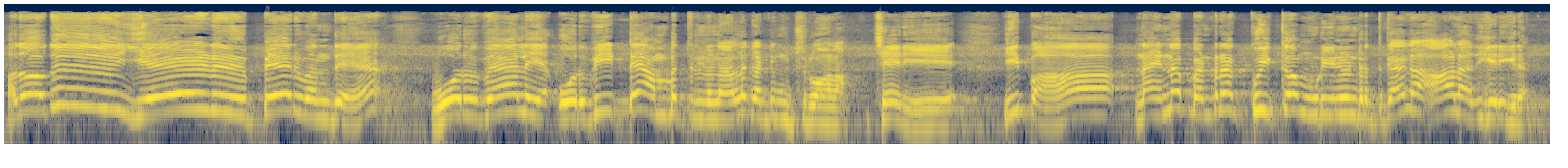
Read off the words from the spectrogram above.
அதாவது ஏழு பேர் வந்து ஒரு வேலையை ஒரு வீட்டை ஐம்பத்தி ரெண்டு நாளில் கட்டி முடிச்சிருவாங்களாம். சரி. இப்போ நான் என்ன பண்ணுறேன் குயிக்காக முடியணுன்றதுக்காக ஆள் அதிகரிக்கிறேன்.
